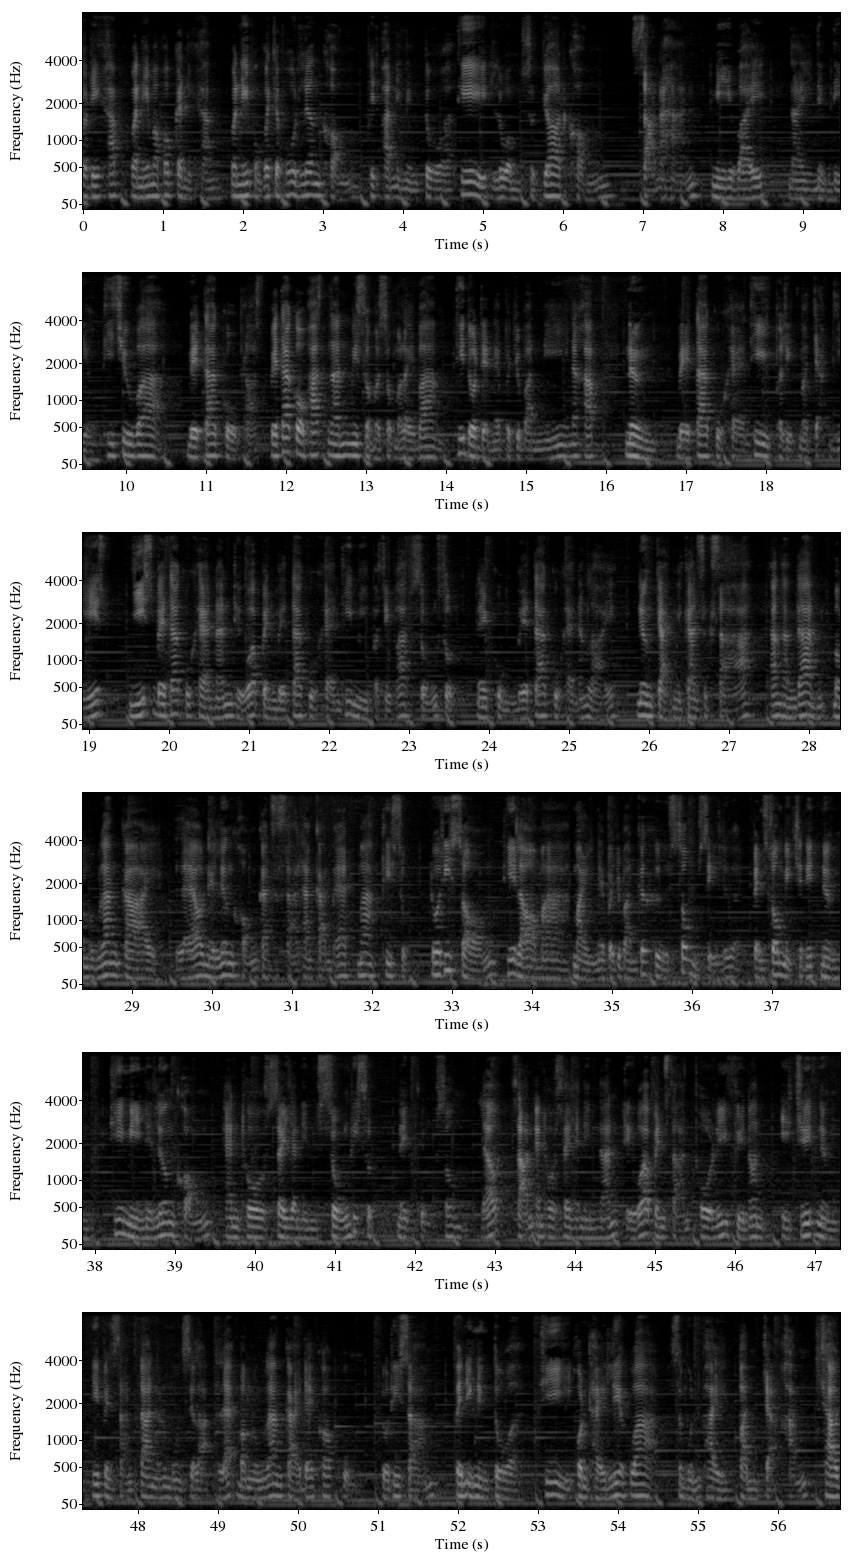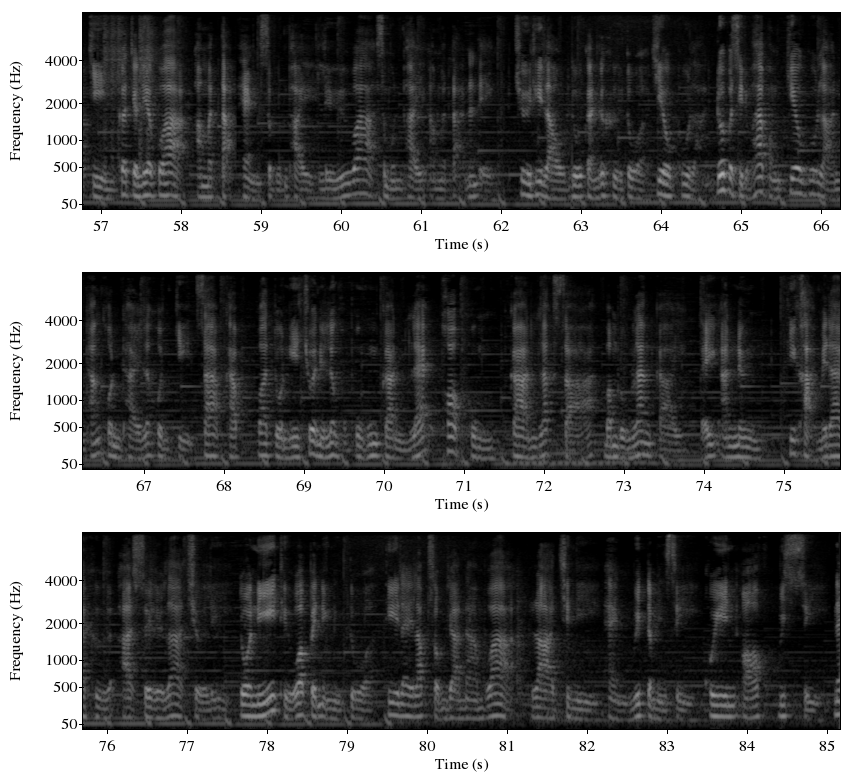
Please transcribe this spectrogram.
สวัสดีครับ วันนี้มาพบกันอีกครั้ง วันนี้ผมก็จะพูดเรื่องของผลิตภัณฑ์อีกหนึ่งตัว ที่รวมสุดยอดของสารอาหารมีไว้ในหนึ่งเดียว ที่ชื่อว่าเบต้าโกพลัสเบต้าโกพลัสนั้นมีส่วนผสมอะไรบ้าง ที่โดดเด่นในปัจจุบันนี้นะครับ 1. เบต้ากูแคนที่ผลิตมาจากยีสต์ยีสต์เบต้ากูแคนนั้นถือว่าเป็นเบต้ากูแคนที่มีประสิทธิภาพสูงสุดในกลุ่มเบต้ากูแคนทั้งหลาย เนื่องจากมีการศึกษาทั้งทางด้านบำรุงร่างกาย แล้วในเรื่องของการศึกษาทางการแพทย์มากที่สุด ตัวที่ 2 ที่เราเอามาใหม่ในปัจจุบันก็คือส้มสีเลือด เป็นส้มอีกชนิดหนึ่งที่มีในเรื่องของแอนโทไซยานินสูงที่สุดในกลุ่มส้ม แล้วสารแอนโทไซยานินนั้น ถือว่าเป็นสารโพลีฟีนอลอีกชนิดหนึ่งที่เป็นสารต้านอนุมูลอิสระ และบำรุงร่างกายได้ครอบคลุม ตัวที่ 3 เป็นอีกหนึ่งตัวที่คนไทยเรียกว่า สมุนไพรปัญจขันธ์ชาวจีนก็จะเรียกว่าอมตะแห่งสมุนไพรหรือว่าสมุนไพรอมตะนั่นเอง ชื่อที่เราดูกันก็คือตัวเจียวกู้หลาน ด้วยประสิทธิภาพของเจียวกู้หลานทั้งคนไทยและคนจีนทราบครับ ว่าตัวนี้ช่วยในเรื่องของภูมิคุ้มกัน และครอบคลุมการรักษาบำรุงร่างกายแต่อีกอันหนึ่งที่ขาดไม่ได้คือ a r c e l l u l a c h e รี่ตัวนี้ถือว่าเป็นอีกหนึ่งตัวที่ได้รับสมญานามว่า ราชินีแห่งวิตามินซี Queen of v i t 4 ใน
